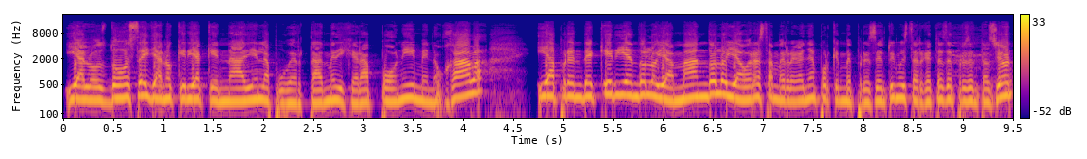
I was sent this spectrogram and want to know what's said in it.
Y a los 12 ya no quería que nadie en la pubertad me dijera pony y me enojaba. Y aprendí queriéndolo, llamándolo, y ahora hasta me regañan porque me presento y mis tarjetas de presentación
